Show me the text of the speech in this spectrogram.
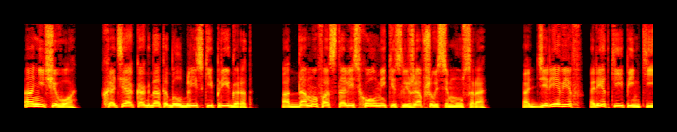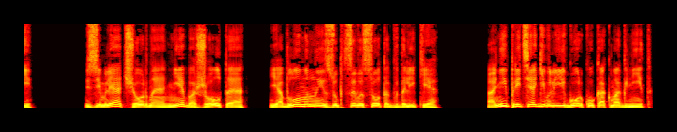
А ничего. Хотя когда-то был близкий пригород. От домов остались холмики слежавшегося мусора. От деревьев редкие пеньки. Земля черная, небо желтое и обломанные зубцы высоток вдалеке. Они притягивали Егорку как магнит.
